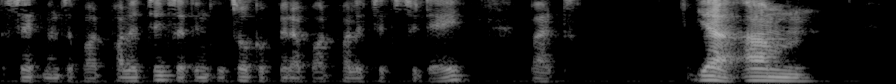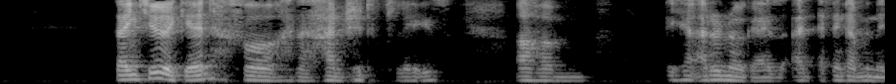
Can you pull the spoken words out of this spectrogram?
a segment about politics. I think we'll talk a bit about politics today, but yeah, um, thank you again for the hundred plays. Um, yeah, I don't know, guys. I, I think I'm in a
